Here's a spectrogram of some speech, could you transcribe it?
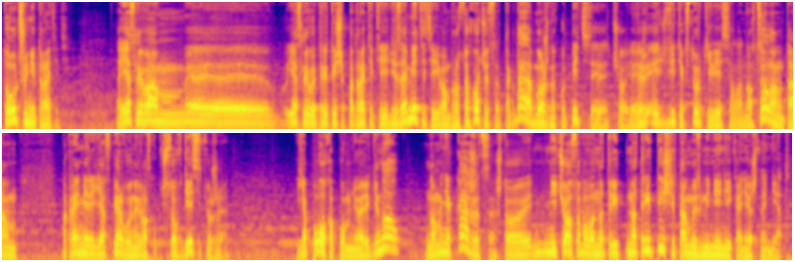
то лучше не тратить. А если вам, э, если вы 3000 потратите и не заметите, и вам просто хочется, тогда можно купить, э, что, HD текстурки весело. Но в целом там, по крайней мере, я в первую наиграл сколько часов, 10 уже. Я плохо помню оригинал, но мне кажется, что ничего особого на, 3, на 3000 там изменений, конечно, нет.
